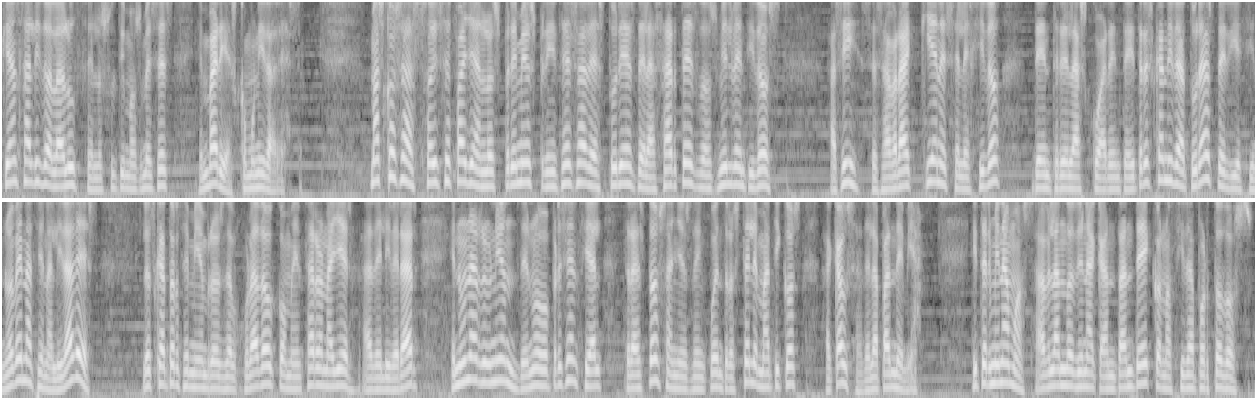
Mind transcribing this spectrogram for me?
que han salido a la luz en los últimos meses en varias comunidades. Más cosas, hoy se fallan los premios Princesa de Asturias de las Artes 2022. Así se sabrá quién es elegido de entre las 43 candidaturas de 19 nacionalidades. Los 14 miembros del jurado comenzaron ayer a deliberar en una reunión de nuevo presencial tras dos años de encuentros telemáticos a causa de la pandemia. Y terminamos hablando de una cantante conocida por todos.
